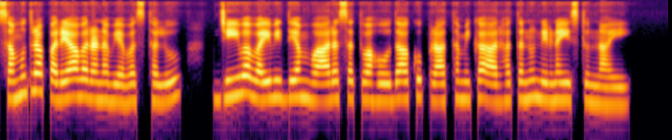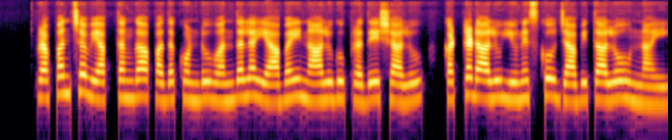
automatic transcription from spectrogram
సముద్ర పర్యావరణ వ్యవస్థలు, జీవ వైవిధ్యం వారసత్వ హోదాకు ప్రాథమిక అర్హతను నిర్ణయిస్తున్నాయి. ప్రపంచ వ్యాప్తంగా పదకొండు వందల యాభై నాలుగు ప్రదేశాలు, కట్టడాలు యునెస్కో జాబితాలో ఉన్నాయి.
